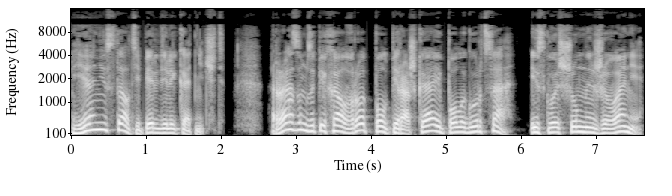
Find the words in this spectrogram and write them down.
Я не стал теперь деликатничать. Разом запихал в рот пол пирожка и пол огурца, и сквозь шумное жевание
